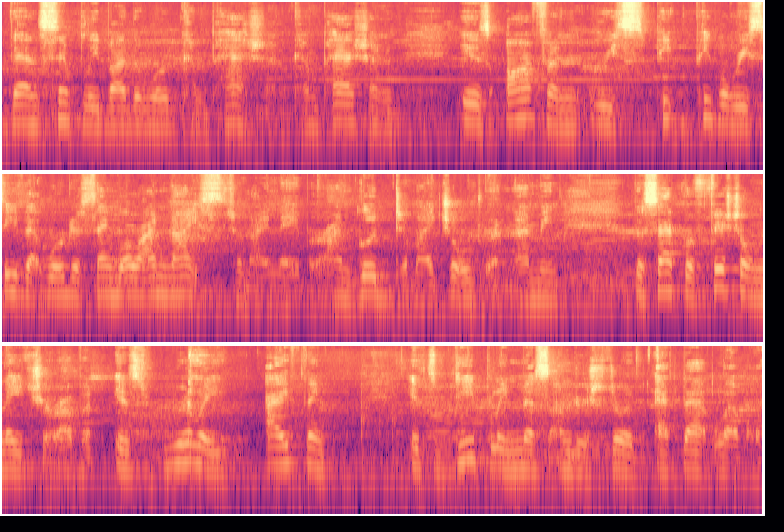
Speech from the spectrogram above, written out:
than simply by the word compassion. Compassion is often people receive that word as saying well i'm nice to my neighbor. I'm good to my children. I mean the sacrificial nature of it is really i think it's deeply misunderstood at that level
